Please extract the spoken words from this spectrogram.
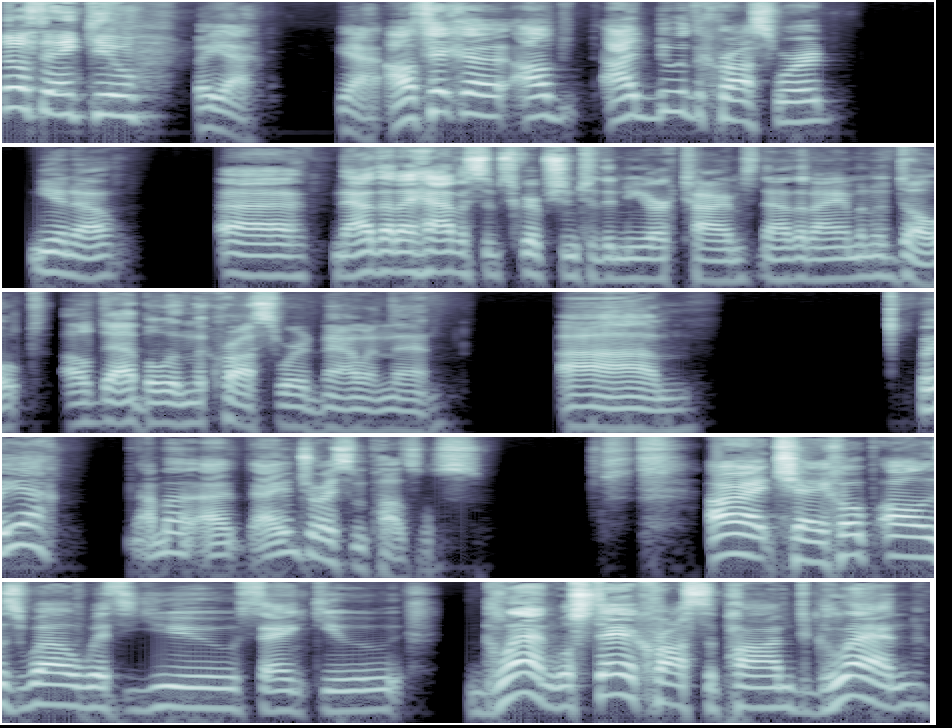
No, thank you. But yeah, yeah, I'll take a. I'll I do the crossword. You know, uh, now that I have a subscription to the New York Times, now that I am an adult, I'll dabble in the crossword now and then. Um, but yeah, I'm a. I, I enjoy some puzzles. All right, Che. Hope all is well with you. Thank you. Glenn, we'll stay across the pond. Glenn,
